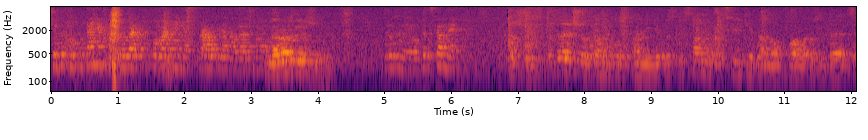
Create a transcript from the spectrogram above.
щодо клопотання про повернення справи для належного На розгляд суду. зрозуміло. Представник вважає, що дане клопотання є безпідставним, оскільки дана ухвала розглядається,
